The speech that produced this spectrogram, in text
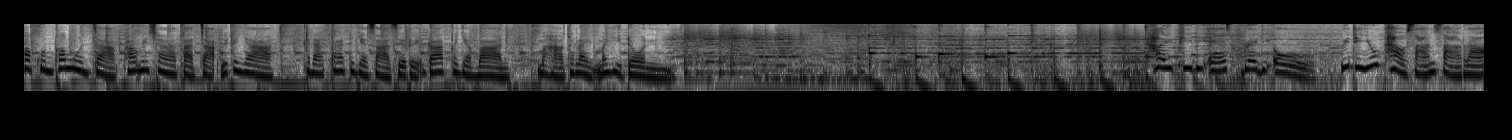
ขอบคุณข้อมูลจากภาควิชาตาจาวิทยา คณะแพทยศาสตร์ศิริราชพยาบาล มหาวิทยาลัยมหิดลไทย PBS PBS Radio วิทยุข่าวสารสาระ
